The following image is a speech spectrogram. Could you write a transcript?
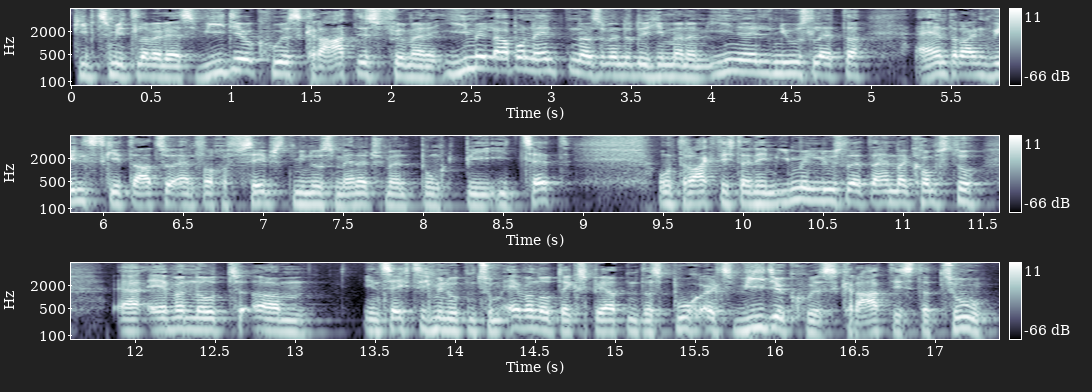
gibt es mittlerweile als Videokurs gratis für meine E-Mail-Abonnenten. Also wenn du dich in meinem E-Mail-Newsletter eintragen willst, geht dazu einfach auf selbst-management.biz und trag dich dann im E-Mail-Newsletter ein. Dann kommst du äh, Evernote ähm, in 60 Minuten zum Evernote-Experten, das Buch als Videokurs gratis dazu.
